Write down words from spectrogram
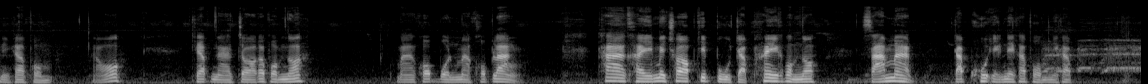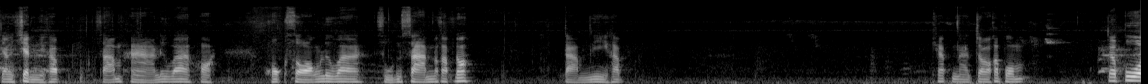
นี่ครับผม เอาแคปหน้าจอครับผมเนาะ มาครบบนมาครบล่าง ถ้าใครไม่ชอบที่ปู่จับให้ครับผมเนาะสามารถจับคู่เองได้ครับผมนี่ครับอย่างเช่นนี่ครับสามหาหรือว่าหอหกสองหรือว่าศูนย์สามนะครับเนาะตามนี่ครับ แคปหน้าจอครับผมเจ้าปัว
